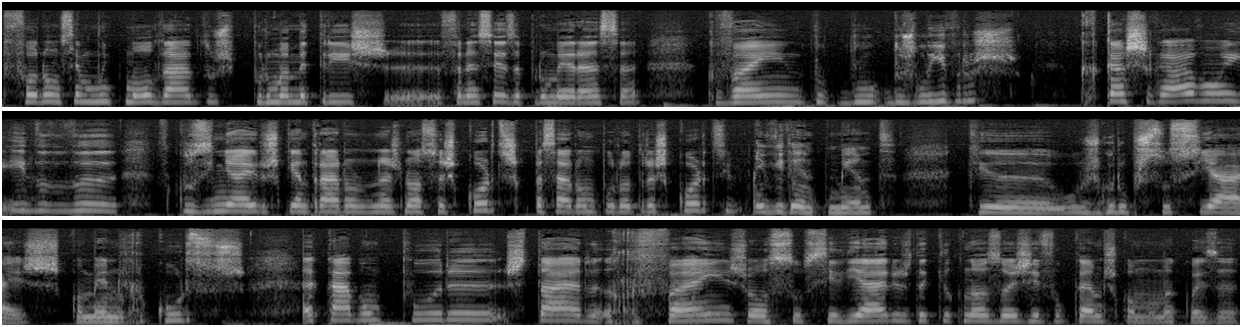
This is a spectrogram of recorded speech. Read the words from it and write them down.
Foram sempre muito moldados por uma matriz eh, francesa, por uma herança que vem do- do- dos livros que cá chegavam e de, de- de cozinheiros que entraram nas nossas cortes, que passaram por outras cortes. Evidentemente que os grupos sociais com menos recursos acabam por eh, estar reféns ou subsidiários daquilo que nós hoje evocamos como uma coisa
